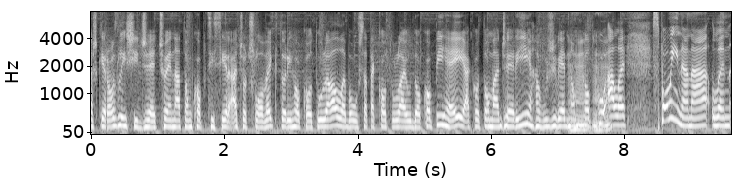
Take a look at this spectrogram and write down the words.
ťažké rozlíšiť, že čo je na tom kopci sír a čo človek, ktorý ho kotúlal, lebo už sa tak kotúlajú dokopy, hej, ako Tom a Jerry a už v jednom Mhm, mm-hmm. klopku, mhm. ale spomínaná len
